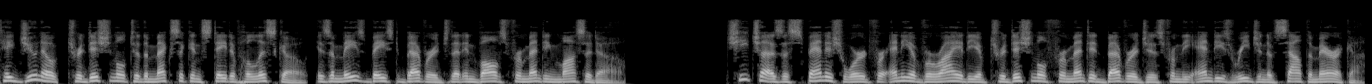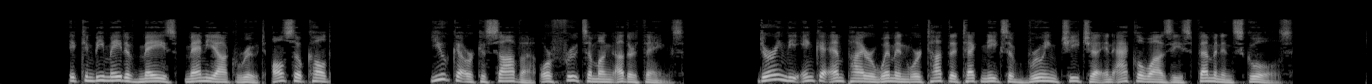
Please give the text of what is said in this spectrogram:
Tejuino, traditional to the Mexican state of Jalisco, is a maize-based beverage that involves fermenting masa dough. Chicha is a Spanish word for any of variety of traditional fermented beverages from the Andes region of South America. It can be made of maize, manioc root also called yuca or cassava or fruits among other things. During the Inca Empire women were taught the techniques of brewing chicha in acllahuasis feminine schools.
